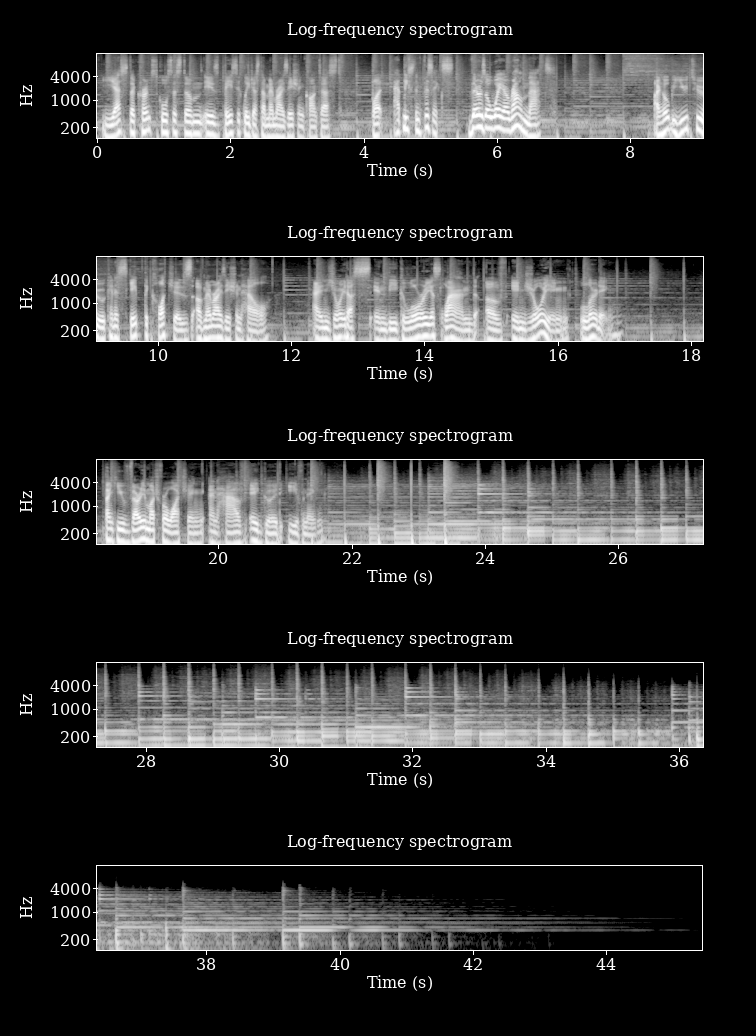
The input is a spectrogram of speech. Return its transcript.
Yes, the current school system is basically just a memorization contest, but at least in physics, there's a way around that. I hope you too can escape the clutches of memorization hell and join us in the glorious land of enjoying learning. Thank you very much for watching and have a good evening.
